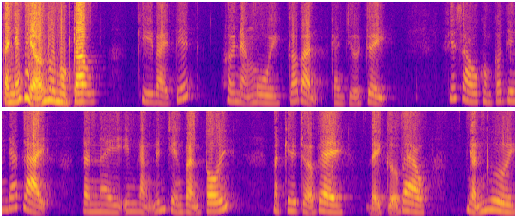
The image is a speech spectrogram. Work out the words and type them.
Ta nhắc nhở ngươi một câu. Khi bài tiết hơi nặng mùi, có bệnh, cần chữa trị. Phía sau không có tiếng đáp lại, lần này im lặng đến chuyện vạn tối. Mạch Khê trở về, đẩy cửa vào, ngẩn người.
